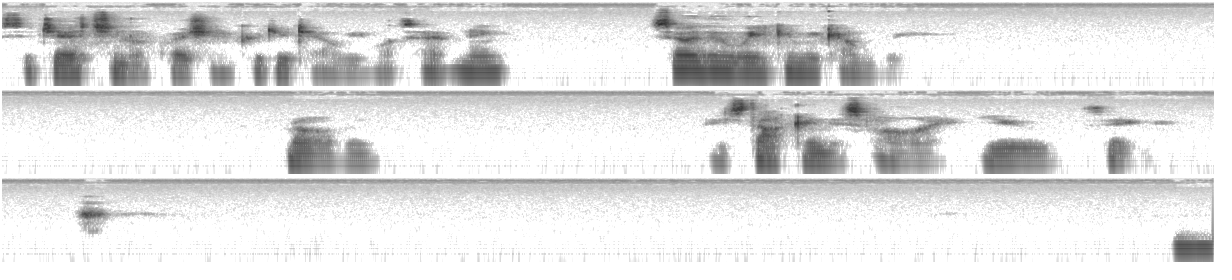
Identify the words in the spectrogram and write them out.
suggestion or question. Could you tell me what's happening? So that we can become we. Rather than be stuck in this I, you thing. mm.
